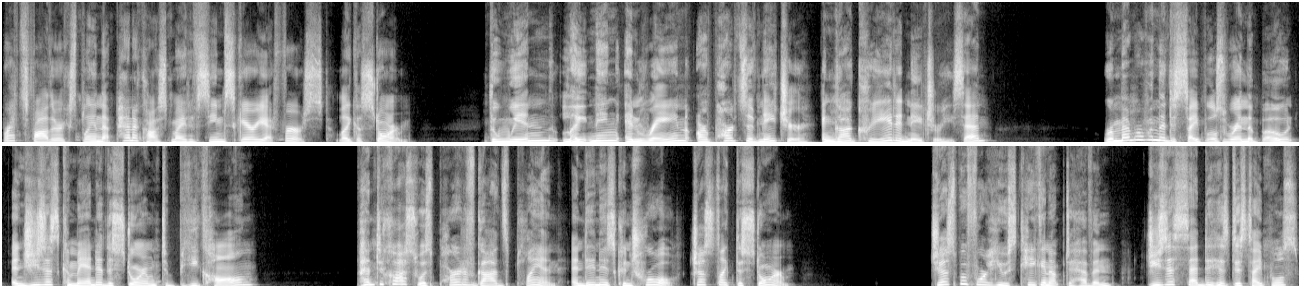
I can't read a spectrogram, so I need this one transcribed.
Brett's father explained that Pentecost might have seemed scary at first, like a storm. The wind, lightning, and rain are parts of nature, and God created nature, he said. Remember when the disciples were in the boat and Jesus commanded the storm to be calm? Pentecost was part of God's plan and in his control, just like the storm. Just before he was taken up to heaven, Jesus said to his disciples,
